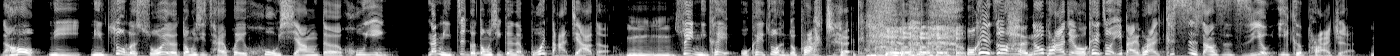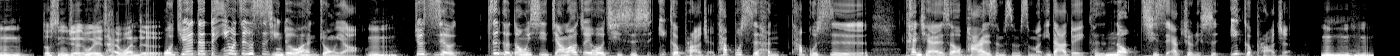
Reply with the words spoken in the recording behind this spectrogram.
然后你你做了所有的东西才会互相的呼应。那你这个东西跟着不会打架的，嗯嗯，所以你可以，我可以做很多 project，我可以做很多 project，我可以做一百个 project，可事实上是只有一个 project，嗯，都是你觉得为台湾的，我觉得对，因为这个事情对我很重要，嗯，就只有这个东西讲到最后其实是一个 project，它不是很，它不是看起来的时候 project 什么什么什么一大堆，可是 no，其实 actually 是一个 project。嗯哼哼，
